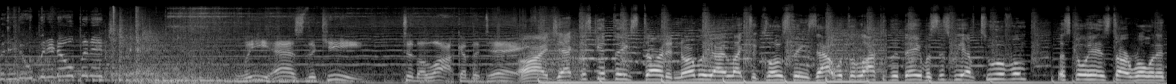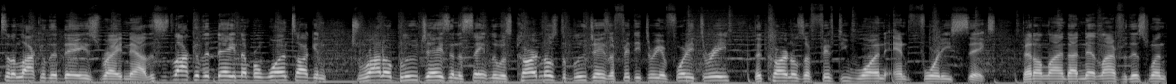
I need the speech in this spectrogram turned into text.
Open it, open it, open it. Lee has the key to the lock of the day. All right, Jack, let's get things started. Normally, I like to close things out with the lock of the day, but since we have two of them, let's go ahead and start rolling into the lock of the days right now. This is lock of the day number one, talking Toronto Blue Jays and the St. Louis Cardinals. The Blue Jays are 53 and 43. The Cardinals are 51 and 46. BetOnline.net line for this one:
